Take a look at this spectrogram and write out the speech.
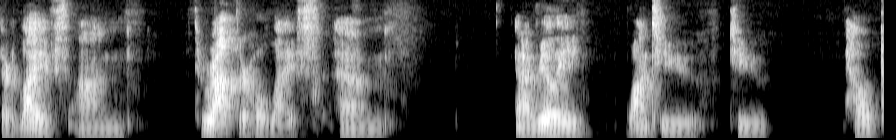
their life, on throughout their whole life. Um, and I really want to to help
